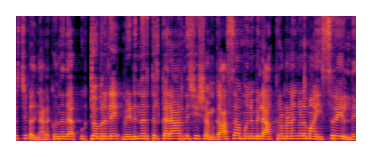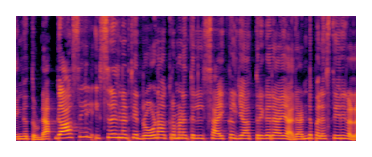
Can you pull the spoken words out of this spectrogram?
ചർച്ചകൾ നടക്കുന്നത്. ഒക്ടോബറിലെ വെടിനിർത്തൽ കരാറിന് ശേഷം ഗാസ മുനമ്പിൽ ആക്രമണങ്ങളുമായി ഇസ്രയേൽ രംഗത്തുണ്ട്. ഗാസയിൽ ഇസ്രയേൽ നടത്തിയ ഡ്രോൺ ആക്രമണത്തിൽ സൈക്കിൾ യാത്രികരായ രണ്ട് പലസ്തീനുകൾ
